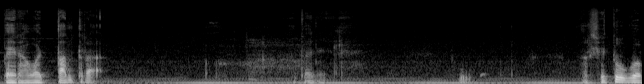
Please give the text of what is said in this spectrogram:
Bairawat Tantra katanya. Dari situ gue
